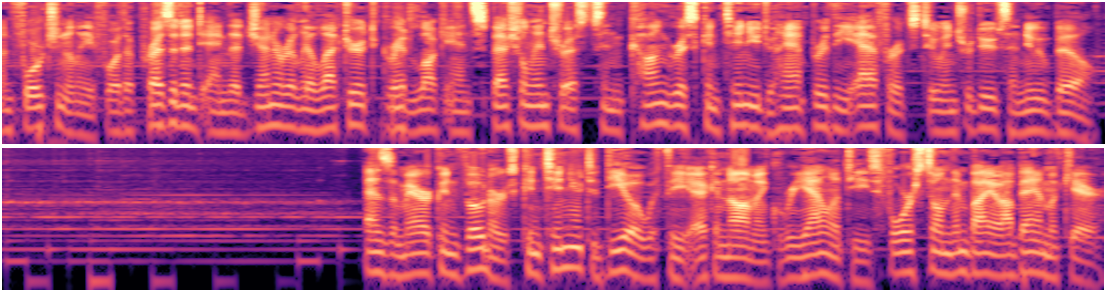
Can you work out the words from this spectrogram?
Unfortunately for the president and the general electorate gridlock and special interests in Congress continue to hamper the efforts to introduce a new bill. As American voters continue to deal with the economic realities forced on them by Obamacare,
